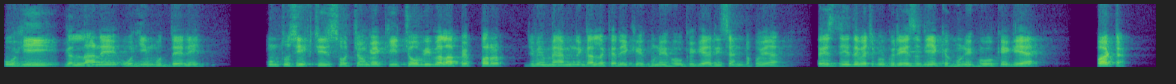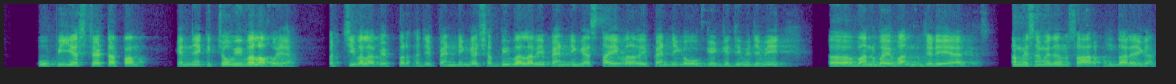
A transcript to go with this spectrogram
ਉਹੀ ਗੱਲਾਂ ਨੇ, ਉਹੀ ਮੁੱਦੇ ਨੇ। ਹੁਣ ਤੁਸੀਂ ਇੱਕ ਚੀਜ਼ ਸੋਚੋਗੇ ਕਿ 24 ਵਾਲਾ ਪੇਪਰ, ਜਿਵੇਂ ਮੈਮ ਨੇ ਗੱਲ ਕਰੀ ਕਿ ਹੁਣੇ ਹੋ ਕੇ ਗਿਆ ਰੀਸੈਂਟ ਹੋਇਆ ਇਸ ਚੀਜ਼ ਦੇ ਵਿੱਚ ਕੋਈ ਗਰੇਜ਼ ਨਹੀਂ ਹੈ ਕਿ ਹੁਣੇ ਹੋ ਕੇ ਗਿਆ ਬਟ ਉਹ ਪੀਐਸ ਟੈਟ ਆਪਾਂ ਕਹਿੰਦੇ ਆ ਕਿ 24 ਵਾਲਾ ਹੋਇਆ 25 ਵਾਲਾ ਪੇਪਰ ਹਜੇ ਪੈਂਡਿੰਗ ਹੈ 26 ਵਾਲਾ ਵੀ ਪੈਂਡਿੰਗ ਹੈ 27 ਵਾਲਾ ਵੀ ਪੈਂਡਿੰਗ ਹੈ। ਉਹ ਅੱਗੇ ਅੱਗੇ ਜਿਵੇਂ ਜਿਵੇਂ 1 ਬਾਈ 1 ਜਿਹੜੇ ਹੈ, ਸਮੇਂ ਸਮੇਂ ਦੇ ਅਨੁਸਾਰ ਹੁੰਦਾ ਰਹੇਗਾ।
